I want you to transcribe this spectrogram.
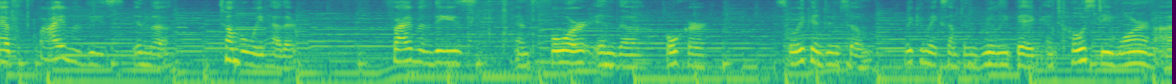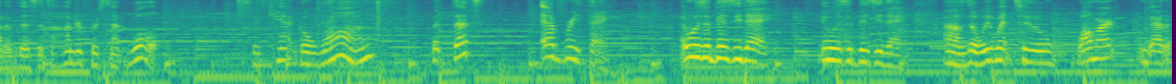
I have five of these in the tumbleweed heather. Five of these and four in the ochre. So we can do some, we can make something really big and toasty warm out of this. It's 100% wool. So you can't go wrong. But that's everything. It was a busy day. It was a busy day. Uh, so we went to Walmart and got a,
